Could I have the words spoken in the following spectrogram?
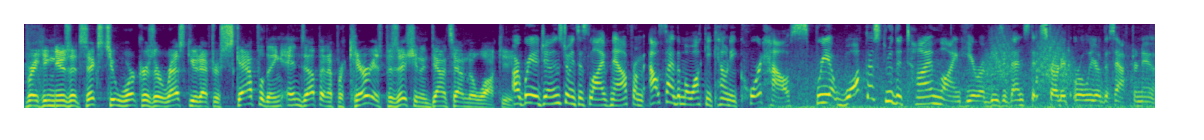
Breaking news at 6, two workers are rescued after scaffolding ends up in a precarious position in downtown Milwaukee. Our Bria Jones joins us live now from outside the Milwaukee County Courthouse. Bria, walk us through the timeline here of these events that started earlier this afternoon.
